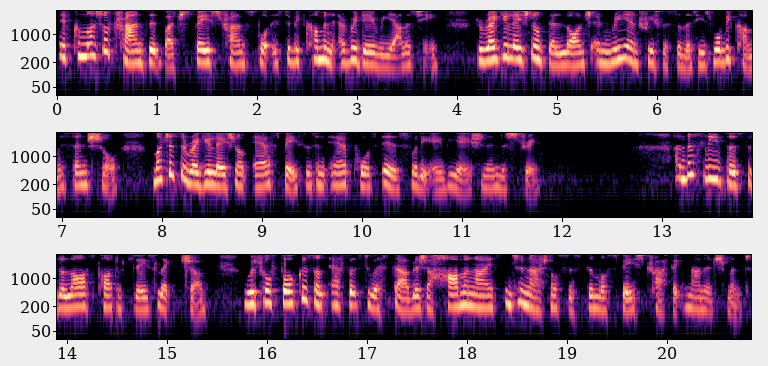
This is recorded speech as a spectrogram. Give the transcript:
If commercial transit by space transport is to become an everyday reality, the regulation of their launch and re entry facilities will become essential, much as the regulation of airspaces and airports is for the aviation industry. And this leads us to the last part of today's lecture, which will focus on efforts to establish a harmonized international system of space traffic management.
